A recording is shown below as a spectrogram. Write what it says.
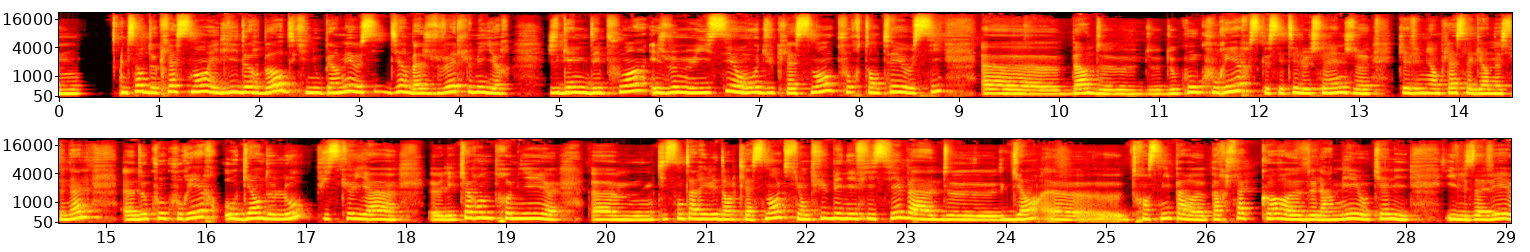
une sorte de classement et leaderboard qui nous permet aussi de dire bah je veux être le meilleur je gagne des points et je veux me hisser en haut du classement pour tenter aussi euh, ben de, de, de, concourir parce que c'était le challenge qu'avait mis en place la garde nationale euh, de concourir au gain de l'eau puisqu'il y a euh, les 40 premiers euh, qui sont arrivés dans le classement qui ont pu bénéficier bah, de gains transmis par par chaque corps de l'armée auquel ils, ils avaient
